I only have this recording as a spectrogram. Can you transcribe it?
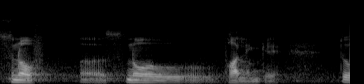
स्नो स्नो फॉलिंग के। तो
